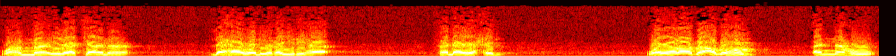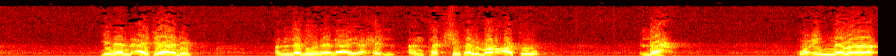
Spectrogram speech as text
وأما إذا كان لها ولغيرها فلا يحل. ويرى بعضهم أنه من الأجانب الذين لا يحل أن تكشف المرأة له وإنما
